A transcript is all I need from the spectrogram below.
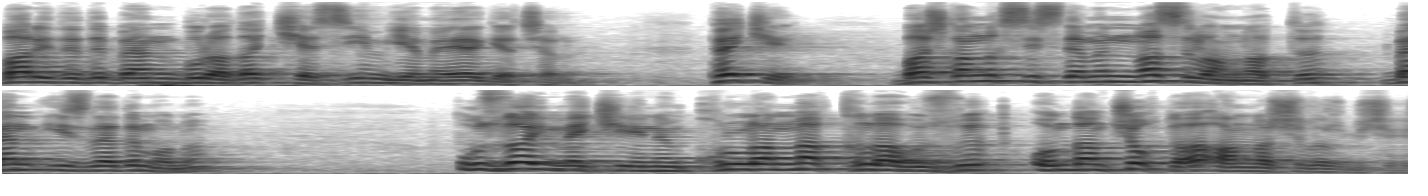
Bari dedi ben burada keseyim yemeğe geçelim. Peki başkanlık sistemini nasıl anlattı? Ben izledim onu. Uzay mekiğinin kullanma kılavuzu ondan çok daha anlaşılır bir şey.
